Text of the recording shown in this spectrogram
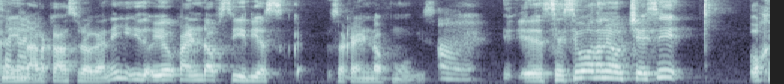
కానీ. నరకాసుర కానీ ఇది kind of serious kind of movies Sasivadane వచ్చేసి ఒక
